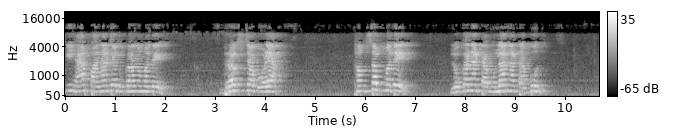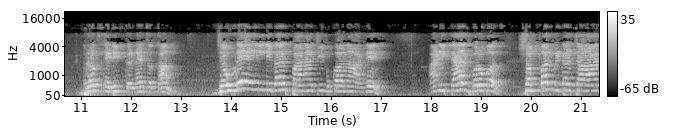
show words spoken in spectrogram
की ह्या पानाच्या दुकानामध्ये ड्रग्सच्या गोळ्या थम्सअपमध्ये लोकांना मुलांना टाकून ड्रग्ज एडिट करण्याचं काम. जेवढे इलिगल पानाची दुकानं आहेत आणि त्याचबरोबर शंभर मीटरच्या आत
